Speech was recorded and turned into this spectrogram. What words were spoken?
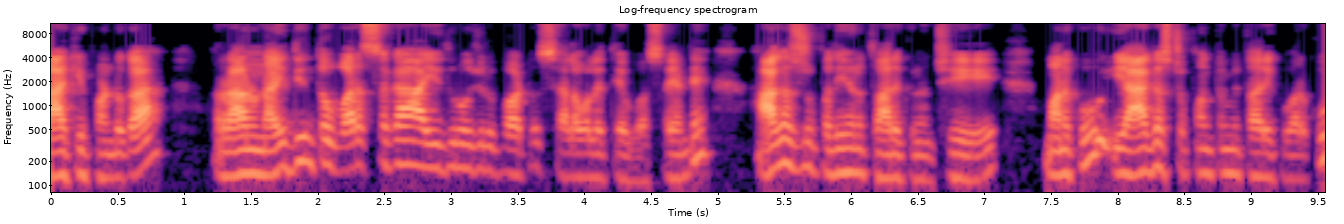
రాఖీ పండుగ రానున్నాయి. దీంతో వరుసగా ఐదు రోజుల పాటు సెలవులు అయితే వస్తాయి. అంటే ఆగస్టు పదిహేను తారీఖు నుంచి మనకు ఈ ఆగస్టు పంతొమ్మిది తారీఖు వరకు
